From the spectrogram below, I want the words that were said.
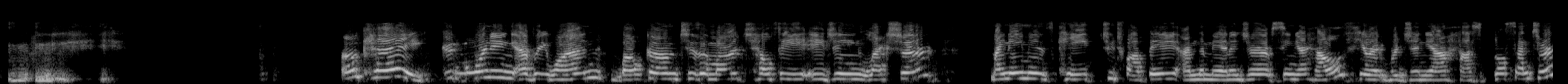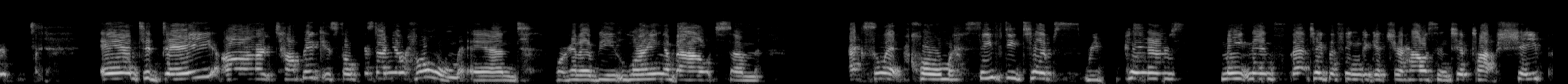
Okay, good morning, everyone. Welcome to the March Healthy Aging Lecture. My name is Kate Tutwape. I'm the manager of senior health here at Virginia Hospital Center. And today our topic is focused on your home and we're gonna be learning about some excellent home safety tips, repairs, maintenance, that type of thing to get your house in tip-top shape,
